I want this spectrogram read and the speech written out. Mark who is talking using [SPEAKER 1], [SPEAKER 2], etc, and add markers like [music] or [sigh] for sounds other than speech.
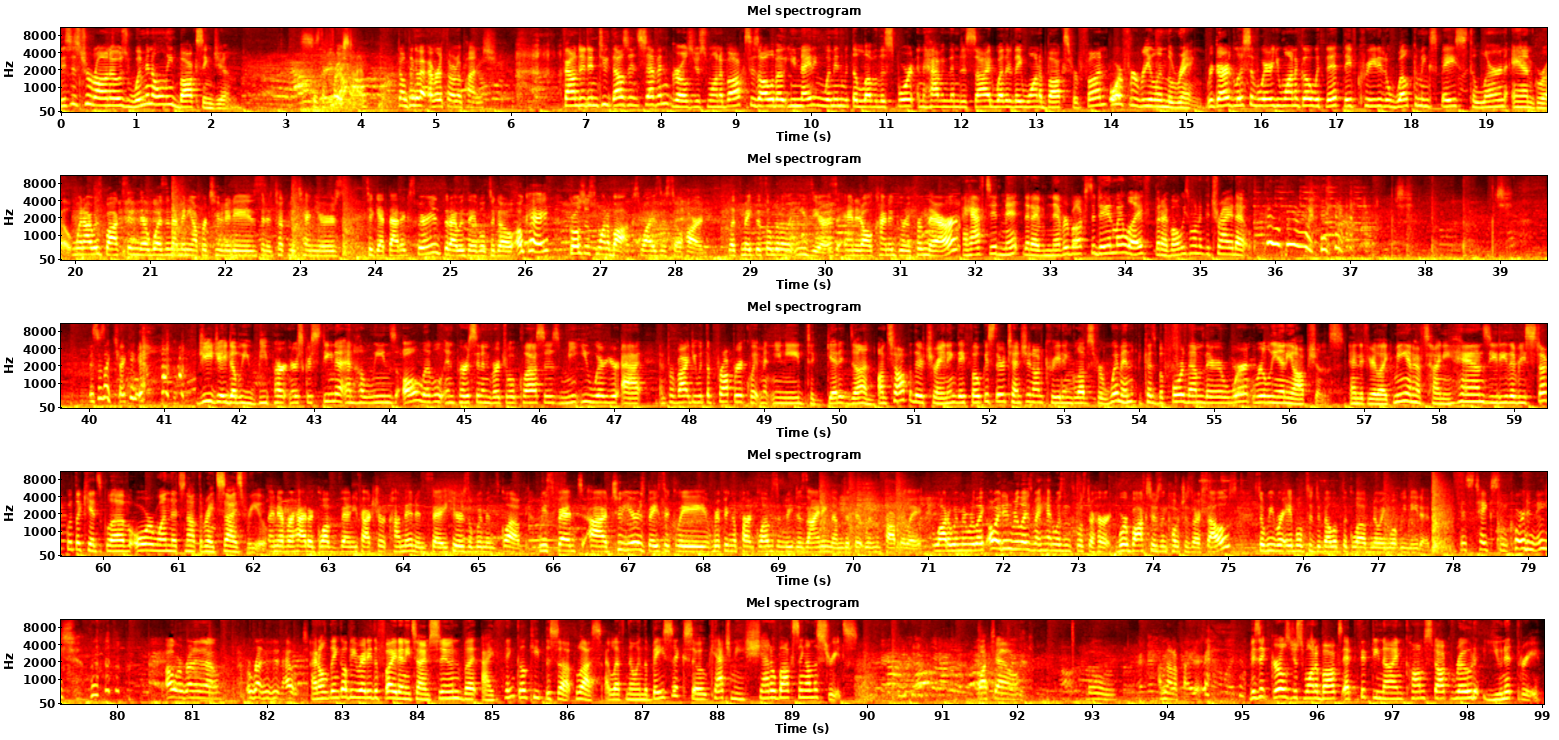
[SPEAKER 1] This is Toronto's women only boxing gym.
[SPEAKER 2] This is the first time. Don't think I've ever thrown a punch.
[SPEAKER 1] Founded in 2007, Girls Just Wanna Box is all about uniting women with the love of the sport and having them decide whether they want to box for fun or for real in the ring. Regardless of where you want to go with it, they've created a welcoming space to learn and grow.
[SPEAKER 3] When I was boxing, there wasn't that many opportunities, and it took me 10 years to get that experience that I was able to go, okay, girls just want to box. Why is this so hard? Let's make this a little easier. And it all kind of grew from there.
[SPEAKER 1] I have to admit that I've never boxed a day in my life, but I've always wanted to try it out. [laughs] [laughs]
[SPEAKER 2] This is like tricking.
[SPEAKER 1] GJWB [laughs] partners Christina and Helene's all level in person and virtual classes meet you where you're at and provide you with the proper equipment you need to get it done. On top of their training, they focus their attention on creating gloves for women because before them there weren't really any options. And if you're like me and have tiny hands, you'd either be stuck with a kid's glove or one that's not the right size for you.
[SPEAKER 3] I never had a glove manufacturer come in and say, here's a women's glove. We spent uh, two years basically ripping apart gloves and redesigning them to fit women properly. A lot of women were like, oh, I didn't realize my hand wasn't supposed to hurt. We're boxers and coaches ourselves, so we were able to develop the glove knowing what we needed.
[SPEAKER 2] this takes some coordination. [laughs] oh, we're running it out. We're running it out.
[SPEAKER 1] I don't think I'll be ready to fight anytime soon, but I think I'll keep this up. Plus, I left knowing the basics, so catch me shadowboxing on the streets.
[SPEAKER 2] Watch out. Boom. I'm not a fighter. [laughs]
[SPEAKER 1] Visit Girls Just Wanna Box at 59 Comstock Road, Unit 3.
